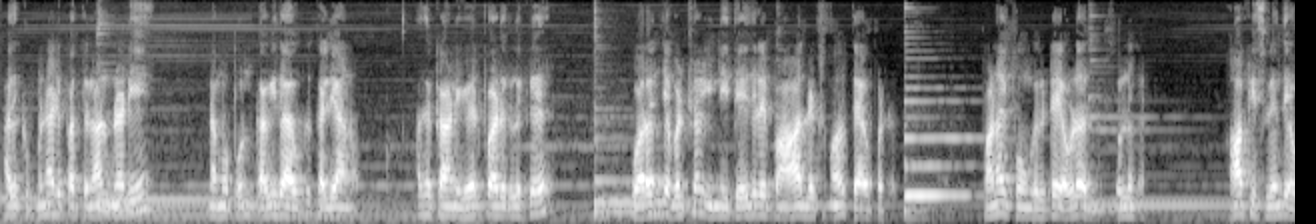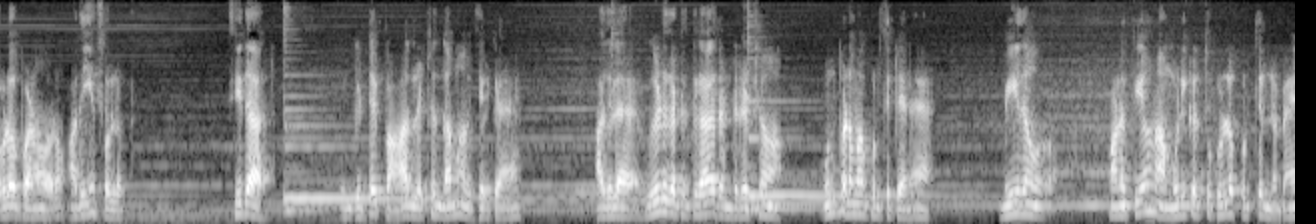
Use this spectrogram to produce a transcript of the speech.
அதுக்கு முன்னாடி பத்து நாள் முன்னாடி நம்ம பொன் கவிதாவுக்கு கல்யாணம். அதற்கான ஏற்பாடுகளுக்கு குறைஞ்சபட்சம் இன்னி தேதியில் இப்போ ஆறு லட்சமாவது தேவைப்படுறது. பணம் இப்போ உங்ககிட்ட எவ்வளோ இருக்குது சொல்லுங்கள் ஆஃபீஸ்லேருந்து எவ்வளோ பணம் வரும்? அதையும் சொல்லுங்கள் சீதா உங்ககிட்ட இப்போ ஆறு லட்சம் தாம்மா வச்சுருக்கேன். அதில் வீடு கட்டுறதுக்காக ரெண்டு லட்சம் முன்பணமாக கொடுத்துட்டேனே. மீதம் பணத்தையும் நான் முடிக்கிறதுக்குள்ளே கொடுத்துடணுமே.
